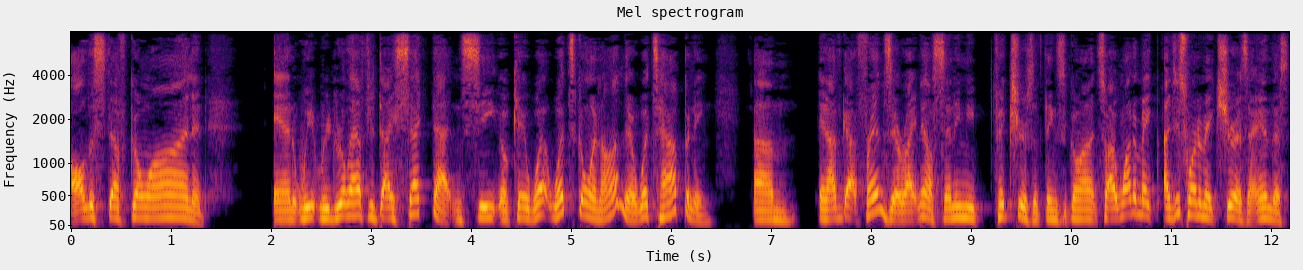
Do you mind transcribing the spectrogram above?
all this stuff go on, and and we we really have to dissect that and see, okay, what what's going on there? What's happening? Um, and I've got friends there right now sending me pictures of things that go on. So I want to make, I just want to make sure as I end this,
